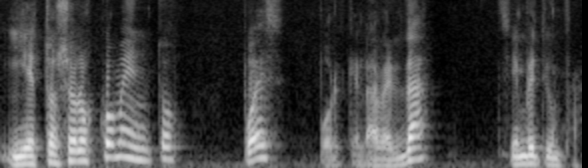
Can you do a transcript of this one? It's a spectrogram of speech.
Y esto se los comento, pues, porque la verdad siempre triunfa.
